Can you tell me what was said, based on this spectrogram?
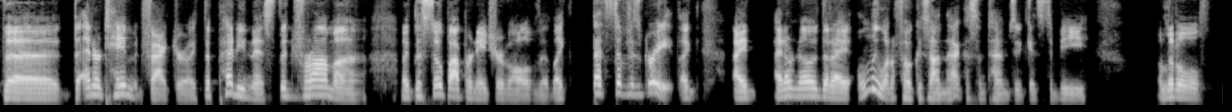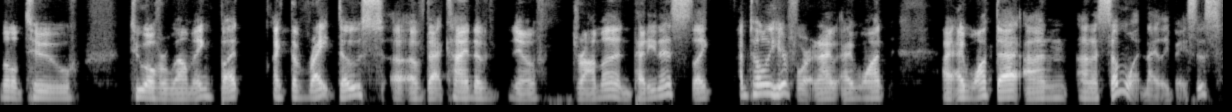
the the entertainment factor, like the pettiness, the drama, like the soap opera nature of all of it. Like that stuff is great. Like I I don't know that I only want to focus on that because sometimes it gets to be a little little too too overwhelming. But like the right dose of that kind of you know drama and pettiness, like I'm totally here for it, and I I want I, I want that on on a somewhat nightly basis.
